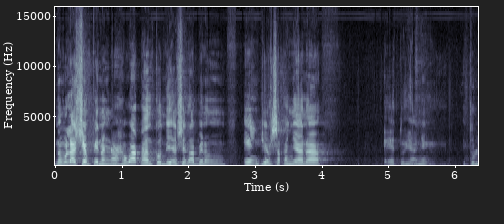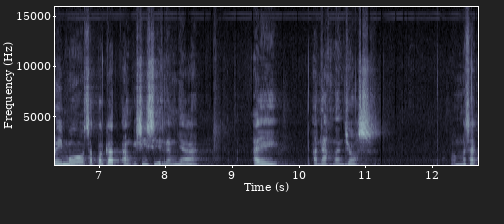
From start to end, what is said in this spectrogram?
Na wala siyang pinanghahawakan, kundi ang sinabi ng angel sa kanya na, eto yan, yung, ituloy mo sapagkat ang isisilang niya ay anak ng Diyos. Masa,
